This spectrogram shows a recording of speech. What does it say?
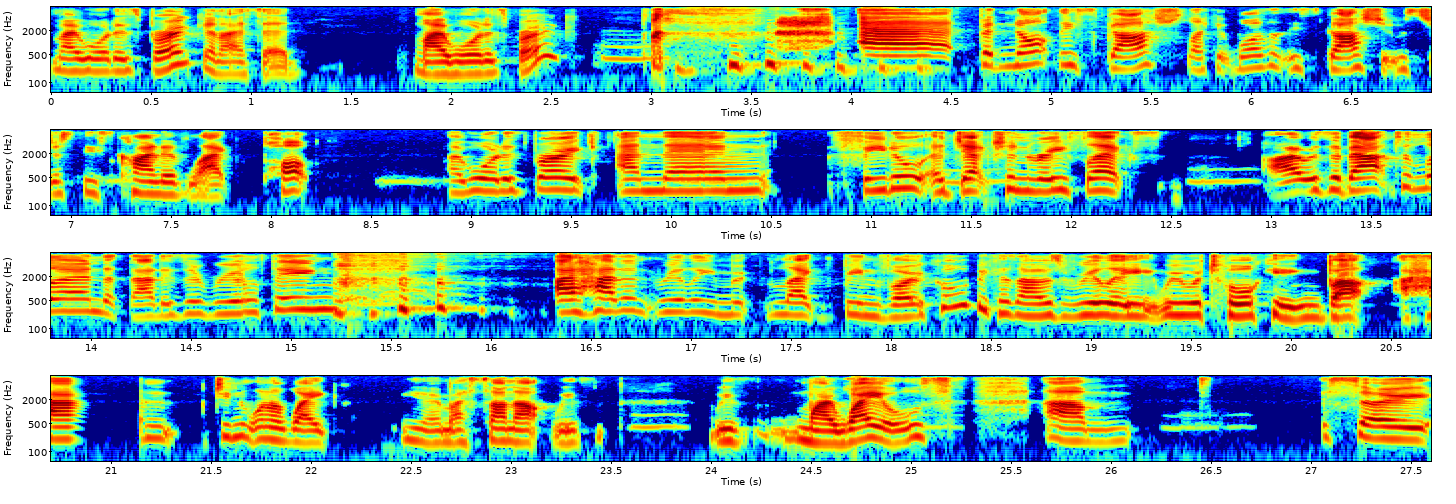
my waters broke, and I said, My waters broke. uh, but not this gush. Like it wasn't this gush, it was just this kind of like pop. My waters broke, and then fetal ejection reflex. I was about to learn that that is a real thing. I hadn't really like been vocal because I was really we were talking, but I hadn't didn't want to wake you know my son up with with my wails. Um, so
